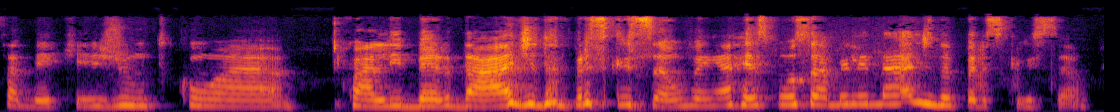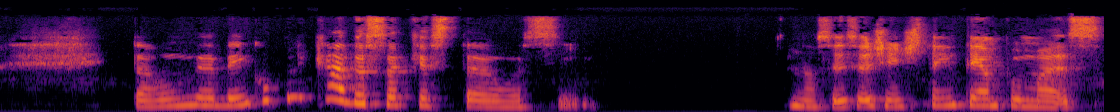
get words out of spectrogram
saber que junto com a, com a liberdade da prescrição vem a responsabilidade da prescrição. Então, é bem complicada essa questão, assim. Não sei se a gente tem tempo, mas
